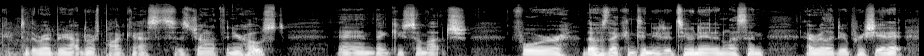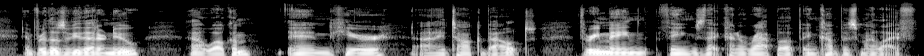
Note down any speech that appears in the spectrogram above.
back to the Red Beard Outdoors podcast. This is Jonathan, your host, and thank you so much for those that continue to tune in and listen. I really do appreciate it. And for those of you that are new, uh, welcome. And here I talk about three main things that kind of wrap up, encompass my life.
